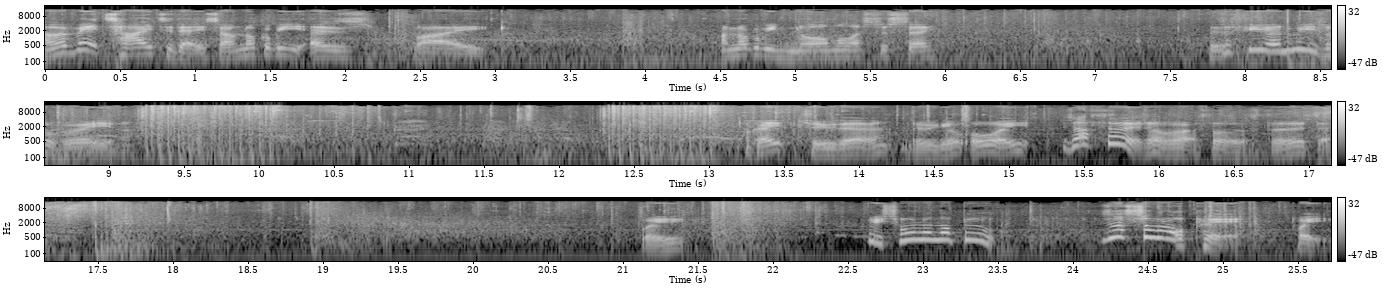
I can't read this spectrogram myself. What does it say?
I'm a bit tired today, so I'm not gonna be as like. I'm not gonna be normal. Let's just say. There's a few enemies over here, you know. Okay, two there. There we go. Oh wait, is that third? Oh, I thought it was third there. Wait. Wait, someone on that build. Is there someone up here? Wait.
